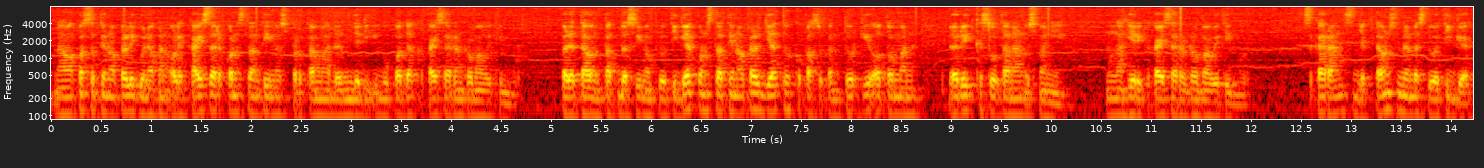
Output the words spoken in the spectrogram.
nama Konstantinopel digunakan oleh Kaisar Konstantinus pertama dan menjadi ibu kota Kekaisaran Romawi Timur. Pada tahun 1453, Konstantinopel jatuh ke pasukan Turki Ottoman dari Kesultanan Utsmania, mengakhiri Kekaisaran Romawi Timur. Sekarang, sejak tahun 1923,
